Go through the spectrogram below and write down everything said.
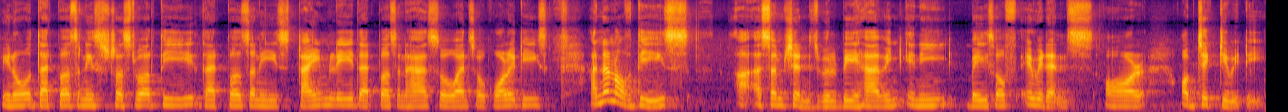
you know that person is trustworthy that person is timely that person has so and so qualities and none of these uh, assumptions will be having any base of evidence or objectivity.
